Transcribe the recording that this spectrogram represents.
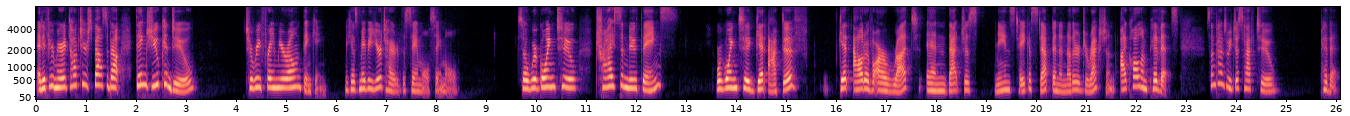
And if you're married, talk to your spouse about things you can do to reframe your own thinking because maybe you're tired of the same old, same old. So we're going to try some new things. We're going to get active, get out of our rut. And that just means take a step in another direction. I call them pivots. Sometimes we just have to pivot.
